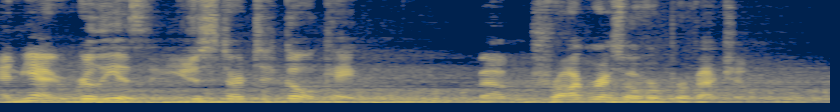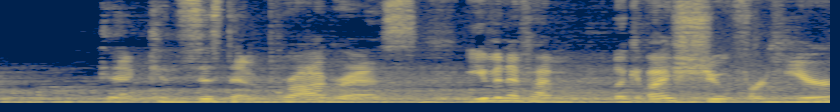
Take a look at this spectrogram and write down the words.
And yeah, it really is. You just start to go, okay, progress over perfection. Consistent progress. Even if I'm like, if I shoot for here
